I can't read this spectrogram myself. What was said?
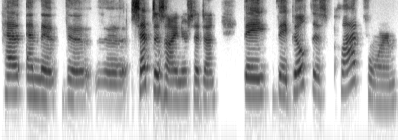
had and the the the set designers had done, they they built this platform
